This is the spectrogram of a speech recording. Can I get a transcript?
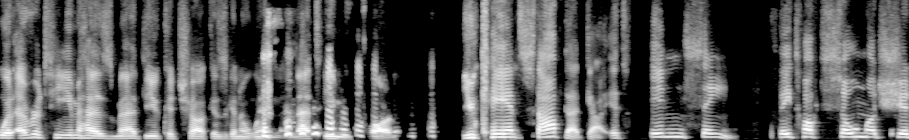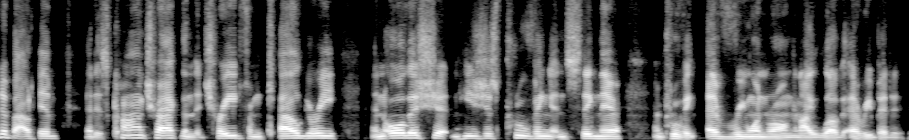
whatever team has Matthew Tkachuk is going to win, and that team is Florida. You can't stop that guy. It's insane. They talked so much shit about him and his contract and the trade from Calgary and all this shit, and he's just proving and sitting there and proving everyone wrong. And I love every bit of it.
